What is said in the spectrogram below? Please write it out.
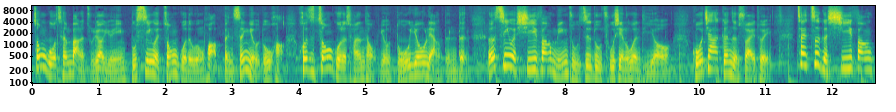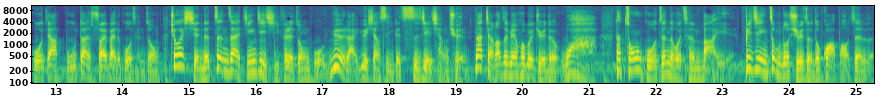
中国称霸的主要原因不是因为中国的文化本身有多好，或是中国的传统有多优良等等，而是因为西方民主制度出现了问题哦，国家跟着衰退，在这个西方国家不断衰败的过程中，就会显得正在经济起飞的中国越来越像是一个世界强权。那讲到这边，会不会觉得哇，那中国真的会称霸耶？毕竟这么多学者都挂保证了，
